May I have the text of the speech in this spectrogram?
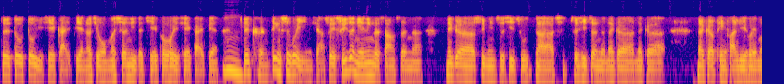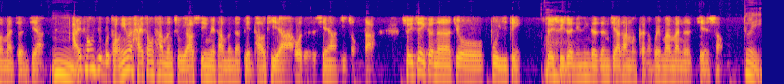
这都都有些改变，而且我们生理的结构会有些改变，嗯所以肯定是会影响。所以随着年龄的上升呢，那个睡眠窒息症啊、窒息症的那个那个那个频繁率会慢慢增加。嗯，孩童就不同，因为孩童他们主要是因为他们的扁桃体啊，或者是腺样体肿大，所以这个呢就不一定。所以随着年龄的增加，他们可能会慢慢的减少。对，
